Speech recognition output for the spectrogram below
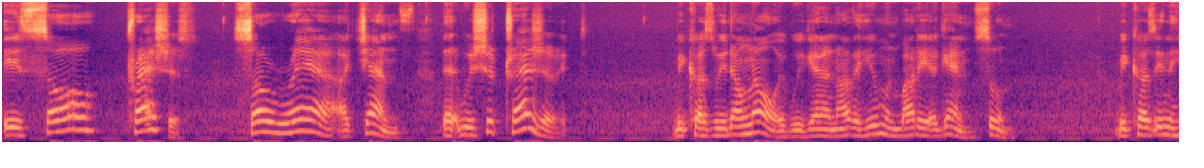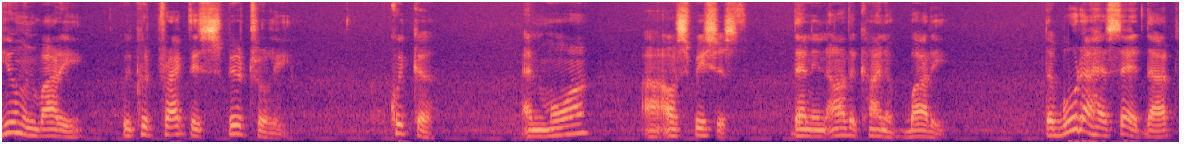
is so precious, so rare a chance that we should treasure it. Because we don't know if we get another human body again soon. Because in the human body, we could practice spiritually quicker and more uh, auspicious than in other kind of body. The Buddha has said that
